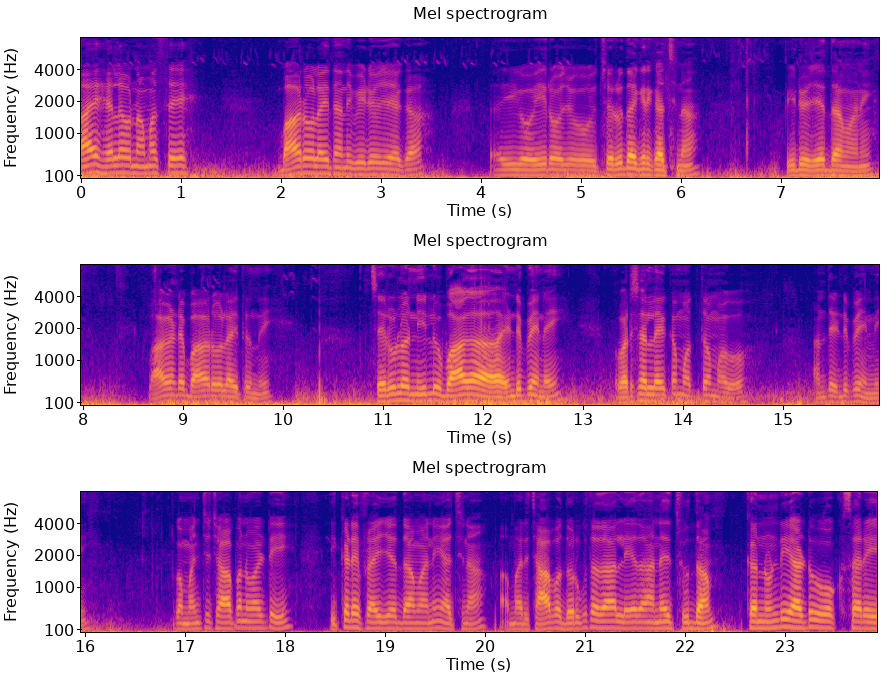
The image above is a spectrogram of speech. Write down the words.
హాయ్ హలో నమస్తే. బాగా రోజులు అవుతుంది వీడియో చేయక. ఇగో ఈరోజు చెరువు దగ్గరికి వచ్చిన వీడియో చేద్దామని. బాగా అంటే బాగా రోజులు అవుతుంది చెరువులో నీళ్ళు బాగా ఎండిపోయినాయి. వర్షాలు లేక మొత్తం అగో అంత ఎండిపోయింది. ఒక మంచి చేపను బట్టి ఇక్కడే ఫ్రై చేద్దామని వచ్చిన. మరి చేప దొరుకుతుందా లేదా అనేది చూద్దాం. ఇక్కడ నుండి అటు ఒకసారి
